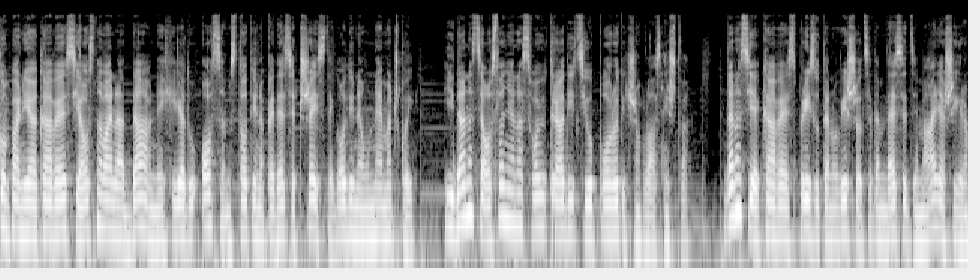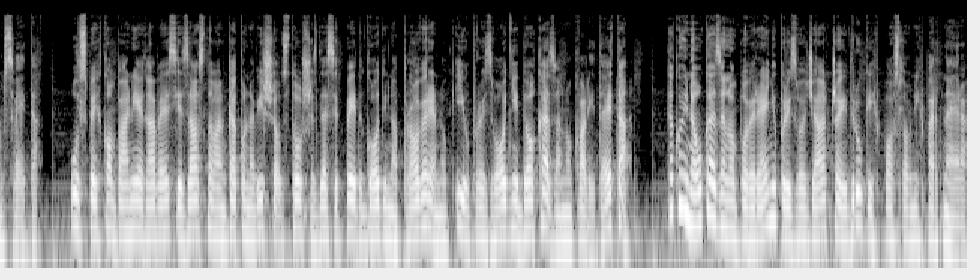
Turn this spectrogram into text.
Kompanija KVS je osnovana davne 1856. godine u Nemačkoj i danas se oslanja na svoju tradiciju porodičnog vlasništva. Danas je KVS prisutan u više od 70 zemalja širom sveta. Uspeh kompanije KVS je zasnovan kako na više od 165 godina proverenog i u proizvodnji dokazanog kvaliteta, tako i na ukazanom poverenju proizvođača i drugih poslovnih partnera.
